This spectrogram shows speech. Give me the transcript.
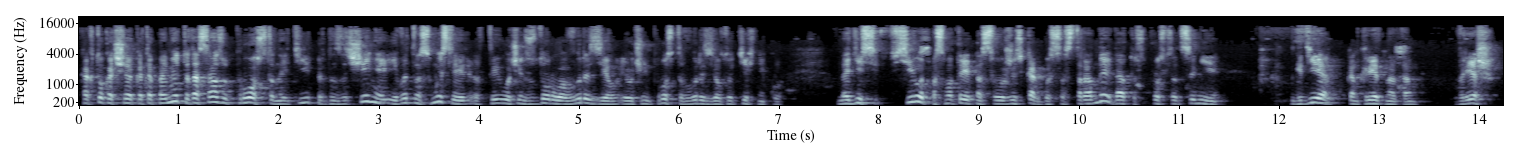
Как только человек это поймет, тогда сразу просто найти предназначение, и в этом смысле ты очень здорово выразил и очень просто выразил эту технику – найди силы посмотреть на свою жизнь как бы со стороны, да, то есть просто оцени, где конкретно там врежь,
